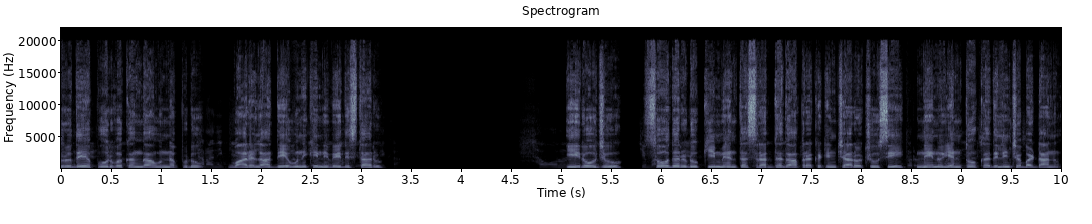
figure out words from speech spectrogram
హృదయపూర్వకంగా ఉన్నప్పుడు వారెలా దేవునికి నివేదిస్తారు? ఈ రోజు సోదరుడు కిమ్ ఎంత శ్రద్ధగా ప్రకటించారో చూసి నేను ఎంతో కదిలించబడ్డాను.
